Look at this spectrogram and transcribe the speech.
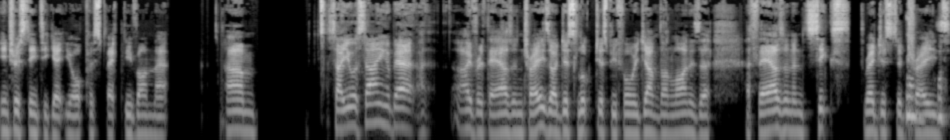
interesting to get your perspective on that. Um, so you were saying about over a thousand trees. I just looked just before we jumped online. There's a, a thousand and six registered trees.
